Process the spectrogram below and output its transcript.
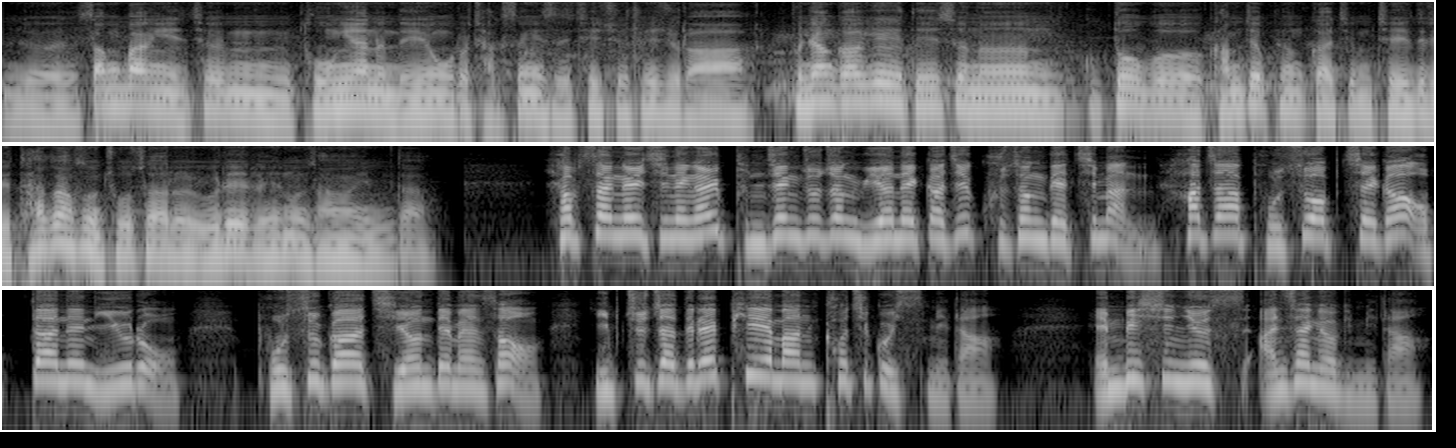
이제 쌍방이 처음 동의하는 내용으로 작성해서 제출해 주라. 분양 가격에 대해서는 국토부 감정평가 지금 저희들이 타당성 조사를 의뢰를 해 놓은 상황입니다. 협상을 진행할 분쟁조정위원회까지 구성됐지만 하자 보수업체가 없다는 이유로 보수가 지연되면서 입주자들의 피해만 커지고 있습니다. MBC 뉴스 안상혁입니다.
